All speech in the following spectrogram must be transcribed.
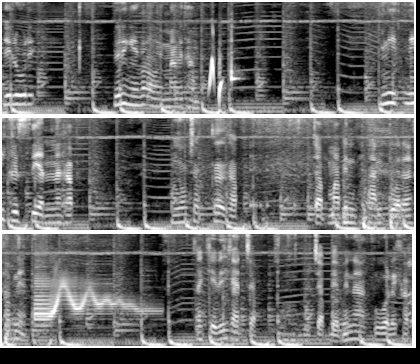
นี่รู้ดิรู้ได้ไงว่าเอาไม้ไปทำ นี่นี่คือเซียนนะครับน้องช็อกเกอร์ครับ จับมาเป็นพันตัวแล้วนะครับเนี่ยสังเกตวิธีการจับโอ้โหจับแบบไม่น่ากลัวเลยครับ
